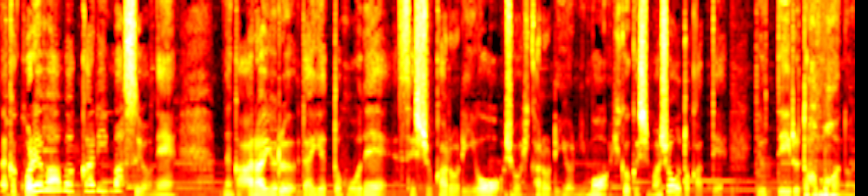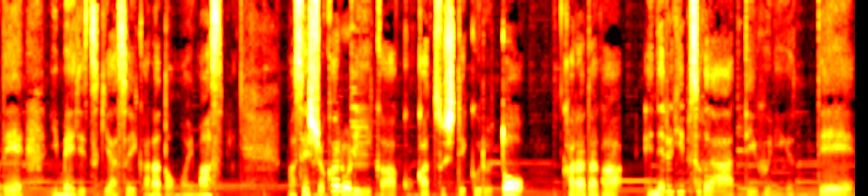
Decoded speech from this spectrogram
なんかこれは分かりますよね。なんかあらゆるダイエット法で摂取カロリーを消費カロリーよりも低くしましょうとかって言っていると思うのでイメージつきやすいかなと思います、まあ、摂取カロリーが枯渇してくると体がエネルギー不足だっていうふうに言って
